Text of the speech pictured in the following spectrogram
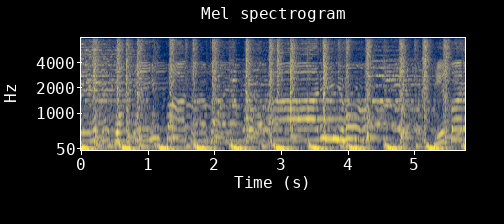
એ ગોમની પાદર મોય મરવાડી હો એ બર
